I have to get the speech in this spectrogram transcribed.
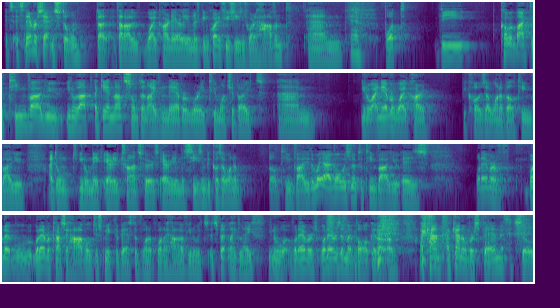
it's it's never set in stone that that I'll wildcard early, and there's been quite a few seasons where I haven't. Um, yeah. But the coming back to team value, you know that again, that's something I've never worried too much about. Um, you know, I never wildcard because I want to build team value. I don't, you know, make early transfers early in the season because I want to build team value. The way I've always looked at team value is whatever whatever whatever cash I have, I'll just make the best of what what I have. You know, it's it's a bit like life. You know, whatever's whatever's in my pocket, I'll, I can't I can't overspend. So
